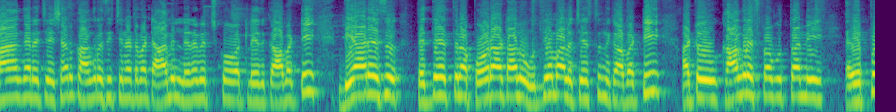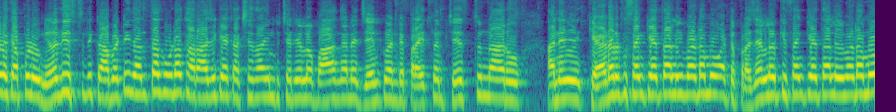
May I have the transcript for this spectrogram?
భాగంగానే చేశారు. కాంగ్రెస్ ఇచ్చినటువంటి హామీలు నెరవేర్చుకోవట్లేదు కాబట్టి బీఆర్ఎస్ పెద్ద ఎత్తున పోరాటాలు ఉద్యమాలు చేస్తుంది కాబట్టి అటు కాంగ్రెస్ ప్రభుత్వాన్ని ఎప్పటికప్పుడు నిలదీస్తుంది కాబట్టి ఇదంతా కూడా ఒక రాజకీయ కక్ష సాధింపు చర్యలో భాగంగానే జైలుకు అంటే ప్రయత్నం చేస్తున్నారు అనేది కేడర్కు సంకేతాలు ఇవ్వడము అటు ప్రజల్లోకి సంకేతాలు ఇవ్వడము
